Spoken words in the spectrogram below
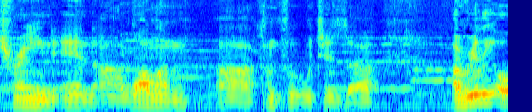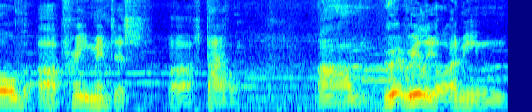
trained in uh, Wah Lum uh, Kung Fu which is uh, a really old uh, praying mantis uh, style um, re- really old I mean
